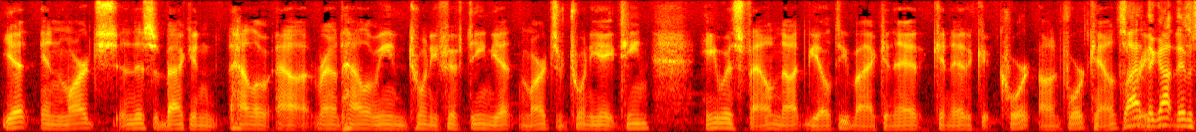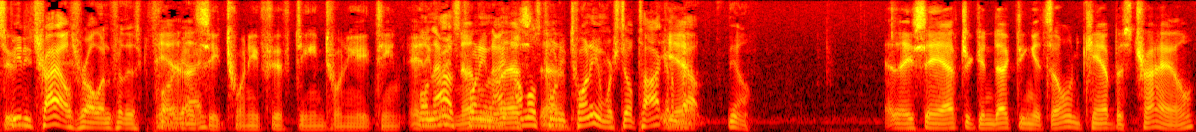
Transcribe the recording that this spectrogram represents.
Yet in March, and this was back in Hallow, uh, around Halloween 2015. Yet in March of 2018. He was found not guilty by a Connecticut, court on four counts. Glad they got the them speedy trials rolling for this poor Yeah, guy. let's see, 2015, 2018. well, now it's 29, nonetheless, almost uh, 2020, and we're still talking yeah. about, you know. They say after conducting its own campus trial,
